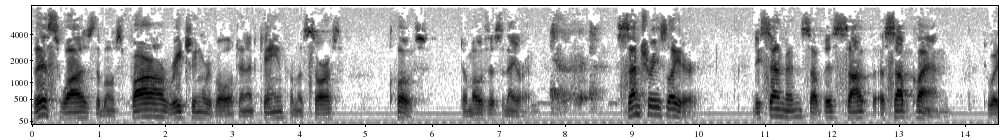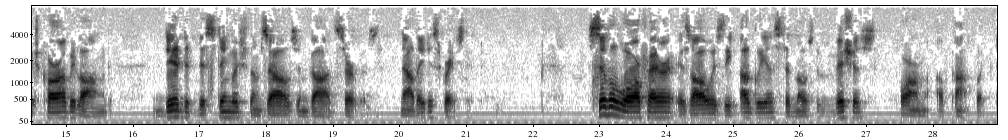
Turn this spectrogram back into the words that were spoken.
This was the most far-reaching revolt and it came from a source close to Moses and Aaron. Centuries later, descendants of this sub, uh, sub-clan to which Korah belonged did distinguish themselves in God's service. Now they disgraced it. Civil warfare is always the ugliest and most vicious form of conflict.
